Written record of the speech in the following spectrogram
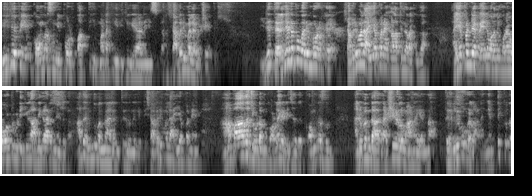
ബി ജെ പിയും കോൺഗ്രസും ഇപ്പോൾ പത്തി മടക്കിയിരിക്കുകയാണ് ഈ ശബരിമല വിഷയത്തിൽ. ഇത് തെരഞ്ഞെടുപ്പ് വരുമ്പോഴൊക്കെ ശബരിമല അയ്യപ്പനെ കളത്തിലിറക്കുക. അയ്യപ്പന്റെ പേര് പറഞ്ഞ് കുറെ വോട്ട് പിടിക്കുക അധികാരം നേടുക. അതെന്തു വന്നാലും തീർന്നു കിട്ടി. ശബരിമല അയ്യപ്പനെ ആപാത ചൂടം കൊള്ളയടിച്ചത് കോൺഗ്രസും അനുബന്ധ കക്ഷികളുമാണ് എന്ന തെളിവുകളാണ് ഞെട്ടിക്കുന്ന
